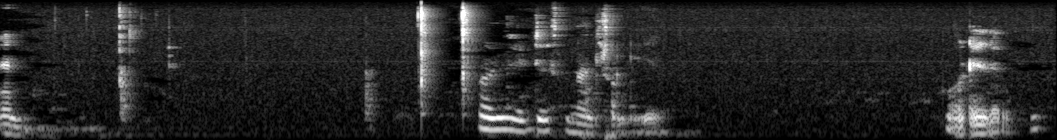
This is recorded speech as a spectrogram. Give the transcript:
and only it is natural regen. What is it?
